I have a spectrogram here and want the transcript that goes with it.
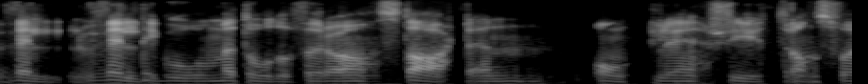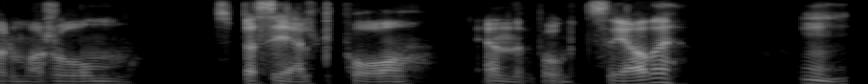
veld, veldig god metode for å starte en ordentlig skytransformasjon, spesielt på endepunktsida di. Mm.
